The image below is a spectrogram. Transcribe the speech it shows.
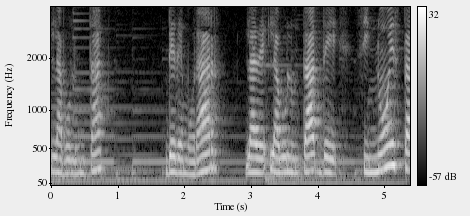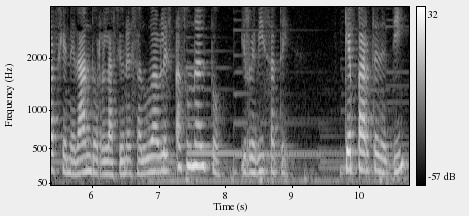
la voluntad de demorar, la, la voluntad de, si no estás generando relaciones saludables, haz un alto y revísate. ¿Qué parte de ti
